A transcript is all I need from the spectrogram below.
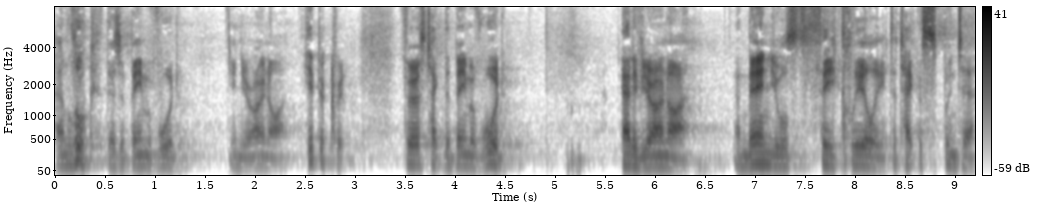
and look, there's a beam of wood in your own eye? Hypocrite. First, take the beam of wood out of your own eye, and then you will see clearly to take the splinter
